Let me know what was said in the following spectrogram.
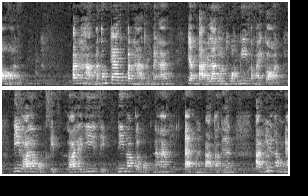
ก่อน ปัญหามันต้องแก้ทุกปัญหาถูกไหมคะอย่างต่ายเวลาโดนทวงหนี้สมัยก่อนหนี้ร้อยละหกสิบร้อยละยี่สิบหนี้นอกระบบนะคะแปดหมื่นบาทต่อเดือน ต่ายไม่รู้จะทำไง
